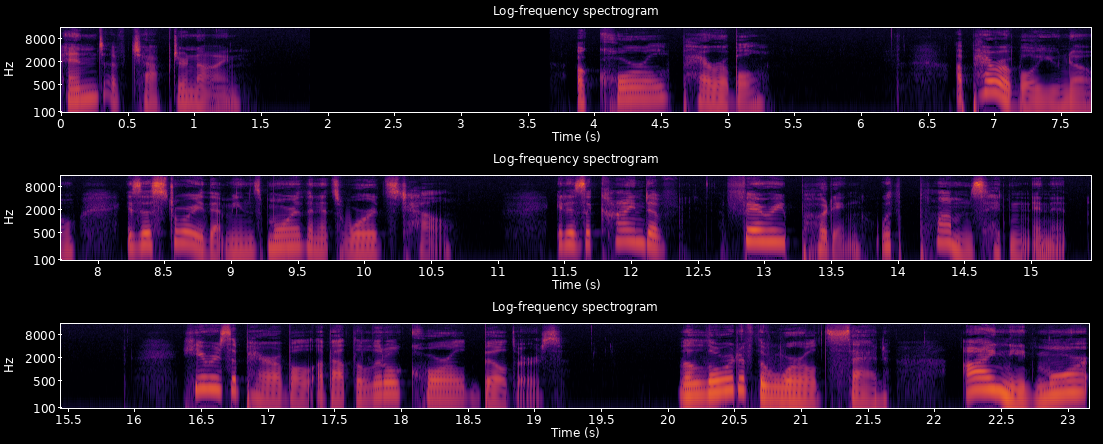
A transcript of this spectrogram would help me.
End of chapter 9. A Coral Parable. A parable, you know, is a story that means more than its words tell. It is a kind of fairy pudding with plums hidden in it. Here is a parable about the little coral builders. The Lord of the world said, I need more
